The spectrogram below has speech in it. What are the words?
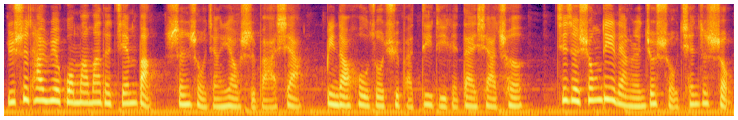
于是他越过妈妈的肩膀，伸手将钥匙拔下，并到后座去把弟弟给带下车。接着兄弟两人就手牵着手，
